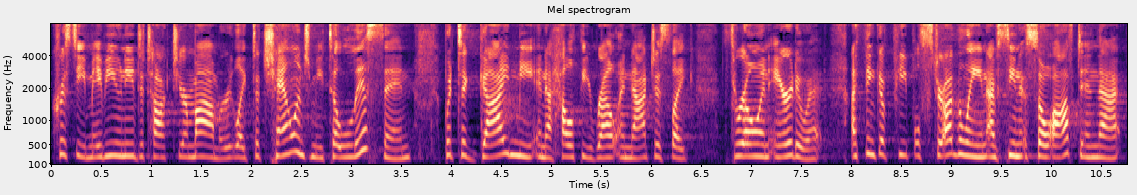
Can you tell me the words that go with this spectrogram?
Christy, maybe you need to talk to your mom or like to challenge me to listen, but to guide me in a healthy route and not just like throwing air to it. I think of people struggling. I've seen it so often that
